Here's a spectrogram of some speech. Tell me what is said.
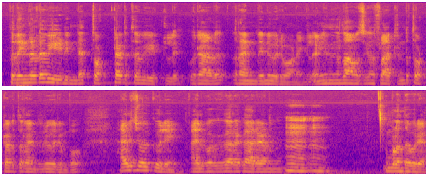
ഇപ്പൊ നിങ്ങളുടെ വീടിന്റെ തൊട്ടടുത്ത വീട്ടിൽ ഒരാൾ റെന്റിന് വരുവാണെങ്കിൽ അല്ലെങ്കിൽ നിങ്ങൾ താമസിക്കുന്ന ഫ്ലാറ്റിന്റെ തൊട്ടടുത്ത റെന്റിന് വരുമ്പോൾ അയാൾ ചോദിക്കൂലേ? അയൽപക്കക്കാരൊക്കെ ആരാണെന്ന്? നമ്മളെന്താ പറയാ?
